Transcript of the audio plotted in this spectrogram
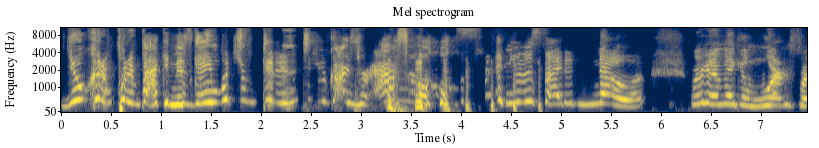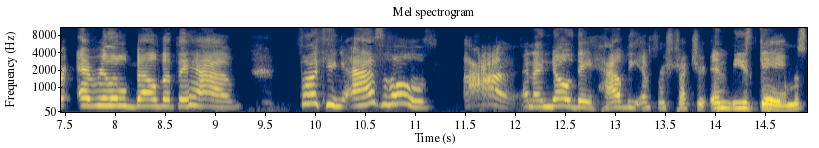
you could have put it back in this game, but you didn't. You guys were assholes. and you decided, no, we're going to make them work for every little bell that they have. Fucking assholes. Ah, and I know they have the infrastructure in these games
